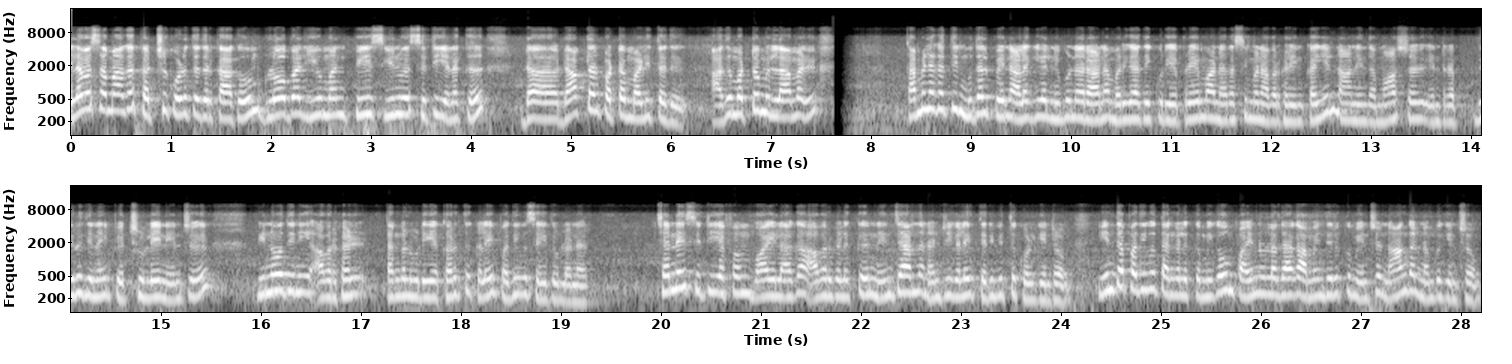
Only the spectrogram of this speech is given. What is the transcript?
இலவசமாக கற்றுக் கொடுத்ததற்காகவும் குளோபல் ஹியூமன் பீஸ் யூனிவர்சிட்டி எனக்கு டாக்டர் பட்டம் அளித்தது. அது மட்டும் இல்லாமல் தமிழகத்தின் முதல் பெண் அழகியல் நிபுணரான மரியாதைக்குரிய பிரேமா நரசிம்மன் அவர்களின் கையில் நான் இந்த மாஸ்டர் என்ற விருதினை பெற்றுள்ளேன் என்று வினோதினி அவர்கள் தங்களுடைய கருத்துக்களை பதிவு செய்துள்ளனர். சென்னை சிட்டி எஃப்எம் வாயிலாக அவர்களுக்கு நெஞ்சார்ந்த நன்றிகளை தெரிவித்துக் கொள்கின்றோம். இந்த பதிவு தங்களுக்கு மிகவும் பயனுள்ளதாக அமைந்திருக்கும் என்று நாங்கள் நம்புகின்றோம்.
